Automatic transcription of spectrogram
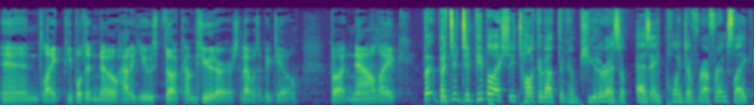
and like people didn't know how to use the computer, so that was a big deal. But now, like But but did, did people actually talk about the computer as a as a point of reference? Like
